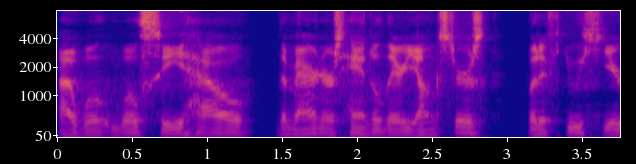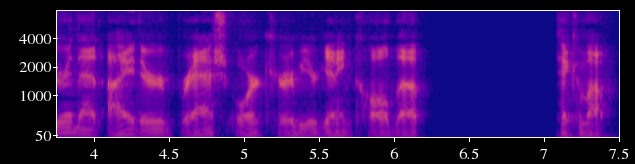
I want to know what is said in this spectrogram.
uh, we'll we'll see how the Mariners handle their youngsters. But if you hear that either Brash or Kirby are getting called up, pick them up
